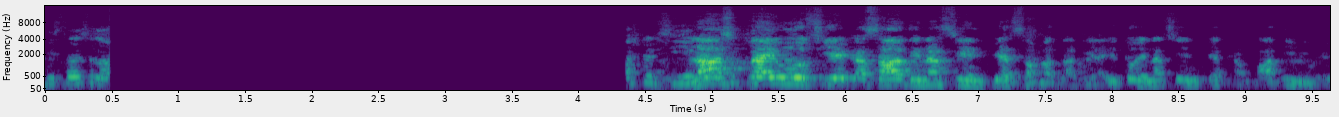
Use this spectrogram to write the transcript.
जिस तरह से लास्ट टाइम वो सीए का साथ एनआरसी एनपीआर सब बता दिया। ये तो एनआरसी एनपीआर का बात ही नहीं है।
